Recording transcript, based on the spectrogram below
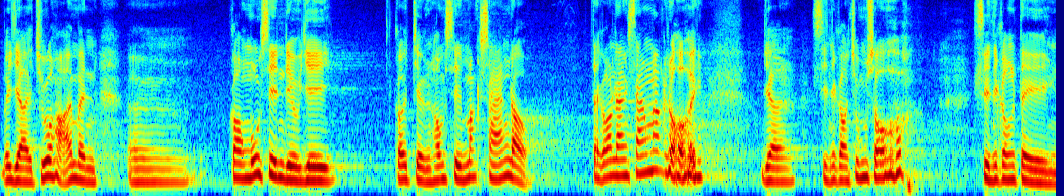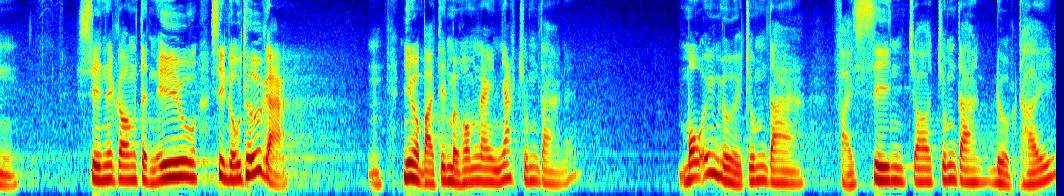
Bây giờ Chúa hỏi mình uh, Con muốn xin điều gì? Coi chừng không xin mắt sáng đâu. Tại con đang sáng mắt rồi. Giờ xin cho con trúng số Xin cho con tiền Xin cho con tình yêu Xin đủ thứ cả. Ừ, nhưng mà bài tin mừng hôm nay nhắc chúng ta đấy. Mỗi người chúng ta Phải xin cho chúng ta được thấy.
